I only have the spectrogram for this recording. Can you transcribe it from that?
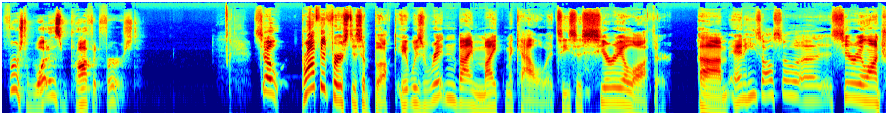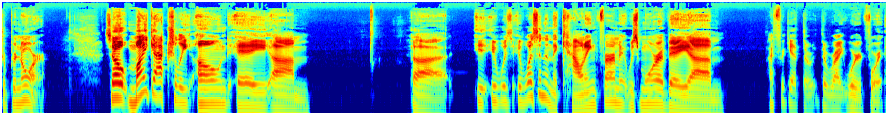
First, what is profit first? So, Profit First is a book. It was written by Mike Michalowicz. He's a serial author, um, and he's also a serial entrepreneur. So, Mike actually owned a. Um, uh, it, it was it wasn't an accounting firm. It was more of a um, I forget the, the right word for it,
